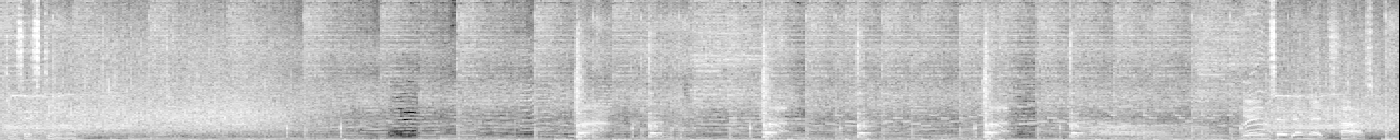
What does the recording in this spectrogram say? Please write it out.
14-15. Game, set, and match. Fast.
